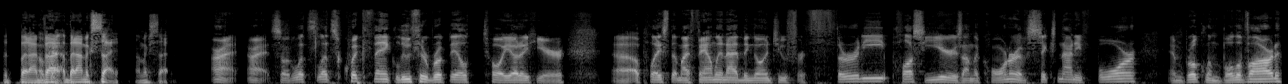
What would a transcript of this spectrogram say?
but but I'm Okay. but, I'm excited. I'm excited. All right, all right. So let's let's quick thank Luther Brookdale Toyota here, uh, a place that my family and I have been going to for 30 plus years on the corner of 694 and Brooklyn Boulevard.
